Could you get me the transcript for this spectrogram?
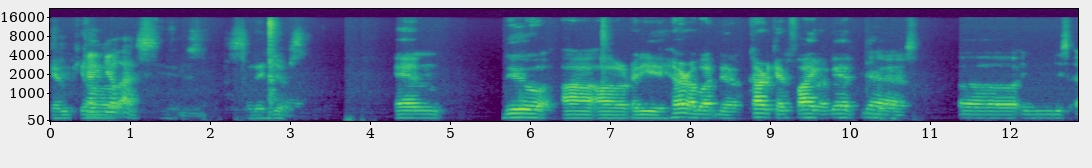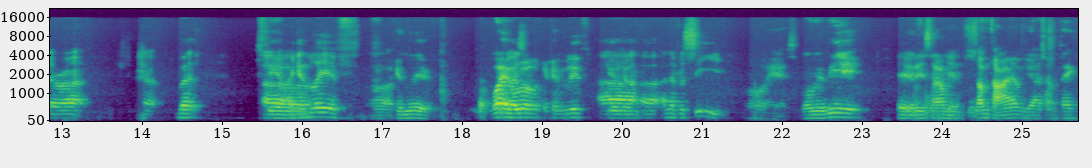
can kill. can kill us. Yes. So dangerous. And do you uh, already heard about the car can fly like that? Yes. Uh, in this era, but uh, I can believe. Oh, I can believe. Why, Because- bro? I can believe. Uh, uh, I never see. Oh yes. Well, maybe there is some. Sometime. Yeah, sometimes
